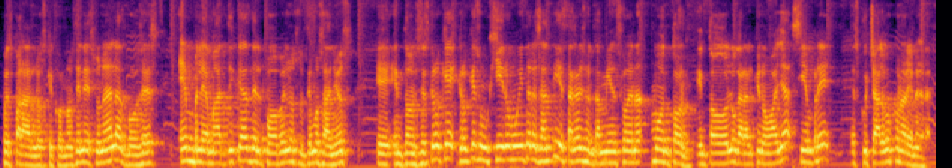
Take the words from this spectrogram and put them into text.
pues para los que conocen, es una de las voces emblemáticas del pop en los últimos años. Eh, entonces creo que, creo que es un giro muy interesante y esta canción también suena un montón en todo lugar al que uno vaya. Siempre escucha algo con Ariana Grande.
